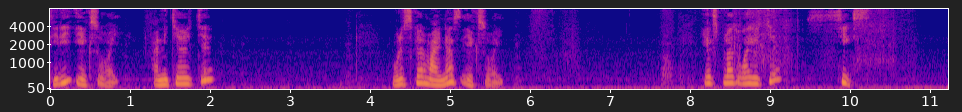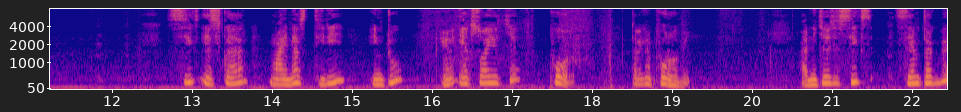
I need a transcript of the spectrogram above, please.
three X Y আর নিচে হচ্ছে whole square minus X Y X plus Y হচ্ছে six six square minus three into এখানে এক্স ওয়াই হচ্ছে ফোর তাহলে এখানে ফোর হবে। আর নিচে হচ্ছে সিক্স সেম থাকবে,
